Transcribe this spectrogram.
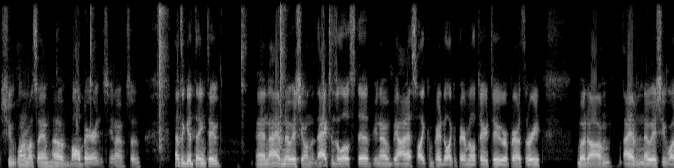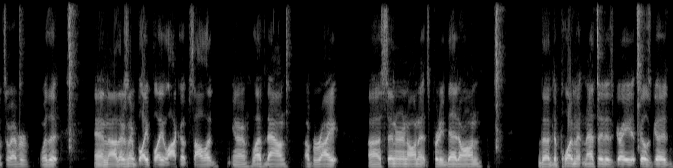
shoot, what am I saying? Uh, ball bearings, you know. So that's a good thing too. And I have no issue on that. The action's a little stiff, you know, be honest, like compared to like a paramilitary two or a Para three. But um, I have no issue whatsoever with it. And uh, there's no blade play, lock up solid, you know, left down, upper right. Uh, centering on it, it's pretty dead on. The deployment method is great. It feels good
